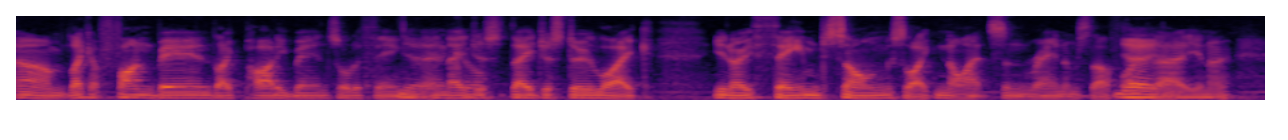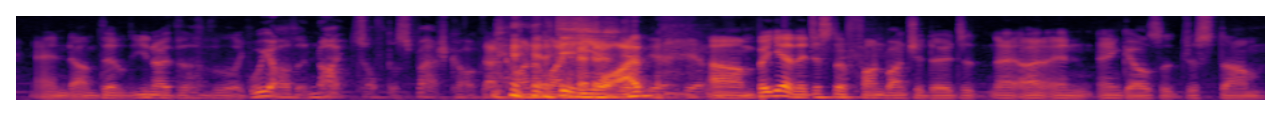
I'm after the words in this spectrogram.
um, like a fun band, like party band sort of thing, Yeah, and they cool. just they just do like, you know, themed songs like nights and random stuff like Yeah, yeah. that, you know. And um, the you know the, the like we are the knights of the Spatchcock that kind of like Yeah, vibe. yeah, yeah. Um, but yeah, they're just a fun bunch of dudes that, uh, and and girls that just um,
